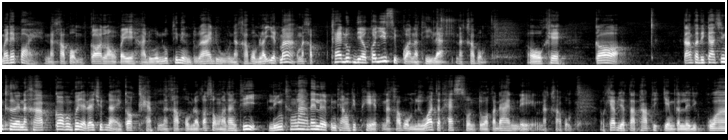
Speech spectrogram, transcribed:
ไม่ได้ปล่อยนะครับผมก็ลองไปหาดูรูปที่ 1 ดูได้ดูนะครับผมละเอียดมากนะครับแค่รูปเดียวก็ 20 กว่านาทีแล้วนะครับผมโอเค ก็ตามกติกาเช่นเคยนะครับก็เพื่อนๆอยากได้ชุดไหนก็แคปนะครับผมแล้วก็ส่งมาทางที่ลิงก์ข้างล่างได้เลยเป็นทางที่เพจนะครับผมหรือว่าจะแทสส่วนตัวก็ได้นั่นเองนะครับผมโอเคครับเดี๋ยวตัดภาพที่เกมกันเลยดีกว่า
